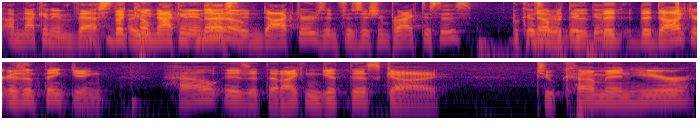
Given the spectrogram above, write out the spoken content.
I'm not going to invest. But are you not going to no, no, invest no. in doctors and physician practices because no, they're but the, the the doctor isn't thinking, how is it that I can get this guy to come in here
